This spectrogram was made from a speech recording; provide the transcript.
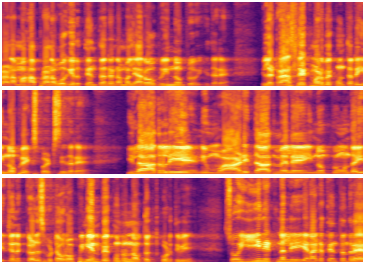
ಪ್ರಾಣ ಮಹಾಪ್ರಾಣ ಹೋಗಿರುತ್ತೆ ಅಂತಂದರೆ ನಮ್ಮಲ್ಲಿ ಯಾರೋ ಒಬ್ರು ಇನ್ನೊಬ್ರು ಇದ್ದಾರೆ. ಇಲ್ಲ ಟ್ರಾನ್ಸ್ಲೇಟ್ ಮಾಡಬೇಕು ಅಂತಂದರೆ ಇನ್ನೊಬ್ರು ಎಕ್ಸ್ಪರ್ಟ್ಸ್ ಇದ್ದಾರೆ. ಇಲ್ಲ, ಅದರಲ್ಲಿ ನೀವು ಮಾಡಿದ್ದಾದ್ಮೇಲೆ ಇನ್ನೊಬ್ಬ ಒಂದು ಐದು ಜನಕ್ಕೆ ಕಳಿಸ್ಬಿಟ್ಟು ಅವ್ರ ಒಪಿನಿಯನ್ ಬೇಕು ಅಂದ್ರೂ ನಾವು ತೆಗೆದುಕೊಡ್ತೀವಿ. ಸೊ ಈ ನಿಟ್ಟಿನಲ್ಲಿ ಏನಾಗುತ್ತೆ ಅಂತಂದರೆ,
